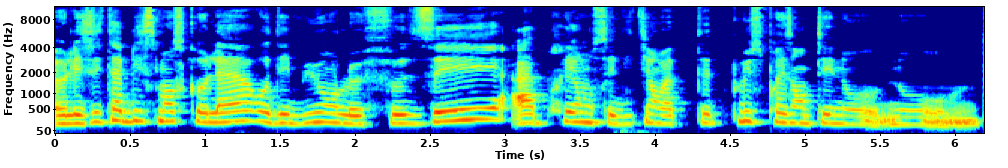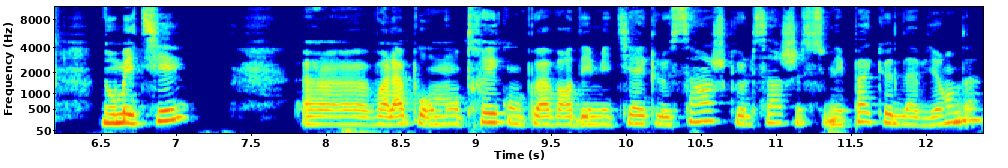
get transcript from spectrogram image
Euh, les établissements scolaires, au début, on le faisait. Après, on s'est dit tiens, on va peut-être plus présenter nos nos, nos métiers euh, voilà, pour montrer qu'on peut avoir des métiers avec le singe, que le singe ce n'est pas que de la viande.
